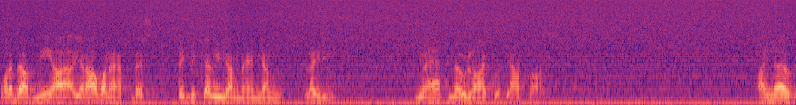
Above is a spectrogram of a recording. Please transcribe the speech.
What about me? I, you know, I want to have this. Let me tell you, young man, young lady, you have no life without Christ. I know.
